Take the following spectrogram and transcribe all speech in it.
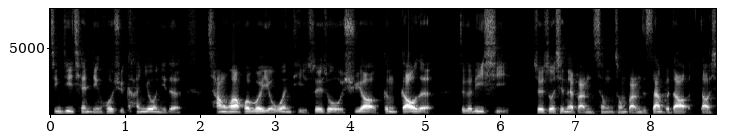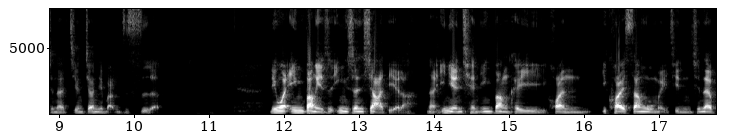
经济前景或许堪忧，你的偿还会不会有问题？所以说我需要更高的这个利息。所以说现在百分从从百分之三不到，到现在将将近百分之四了。另外，英镑也是应声下跌了。那一年前，英镑可以换一块三五美金，现在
